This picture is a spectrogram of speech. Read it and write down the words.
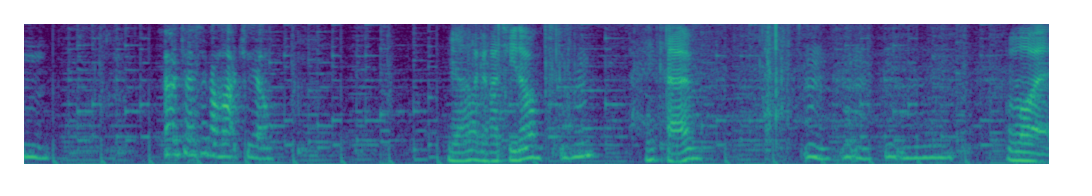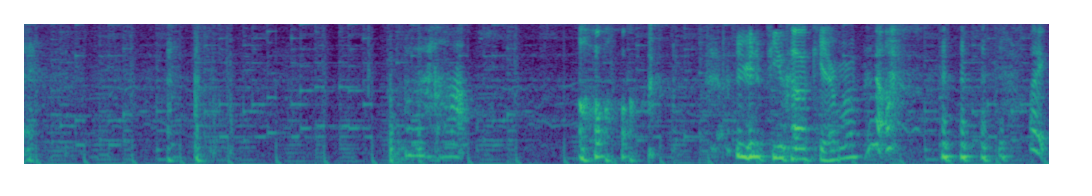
mm. Oh, it tastes like a hot Cheeto. Yeah, like a hot Cheeto? Mm-hmm. Okay. Mm, mm, mm, mm, mm. What? Oh, hot. Oh. You're gonna puke on camera? No. like,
